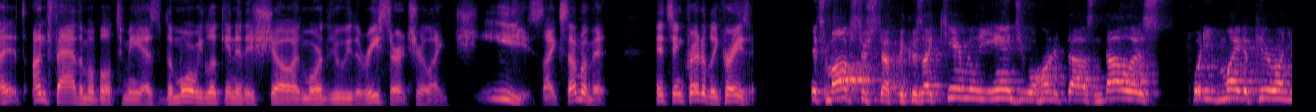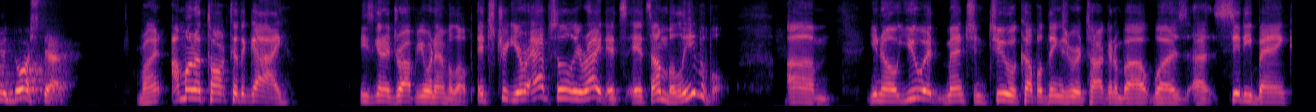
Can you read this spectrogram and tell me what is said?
it's unfathomable to me as the more we look into this show and more do we the research, you're like, geez, like some of it, it's incredibly crazy it's mobster stuff because I can't really hand you a hundred thousand dollars, but he might appear on your doorstep. Right. I'm gonna talk to the guy. He's gonna drop you an envelope. It's true. You're absolutely right. It's it's unbelievable. Um, you know, you had mentioned too a couple things we were talking about was uh, Citibank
